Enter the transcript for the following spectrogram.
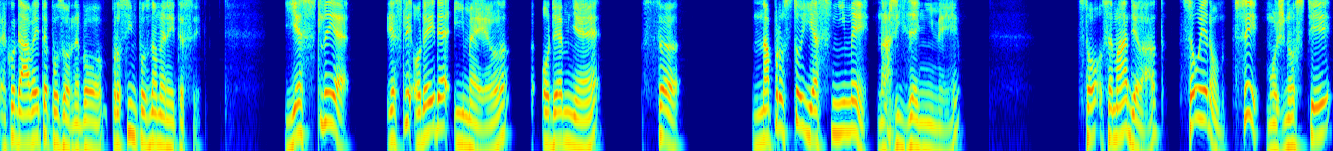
jako dávejte pozor, nebo prosím poznamenejte si. Jestli je, jestli odejde e-mail ode mě s naprosto jasnými nařízeními, co se má dělat, jsou jenom tři možnosti,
